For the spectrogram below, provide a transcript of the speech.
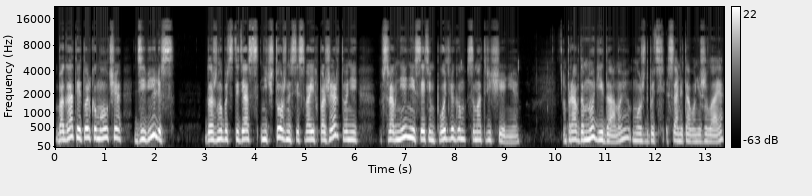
Богатые только молча дивились, должно быть, стыдясь ничтожности своих пожертвований в сравнении с этим подвигом самоотречения. Правда, многие дамы, может быть, сами того не желая,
